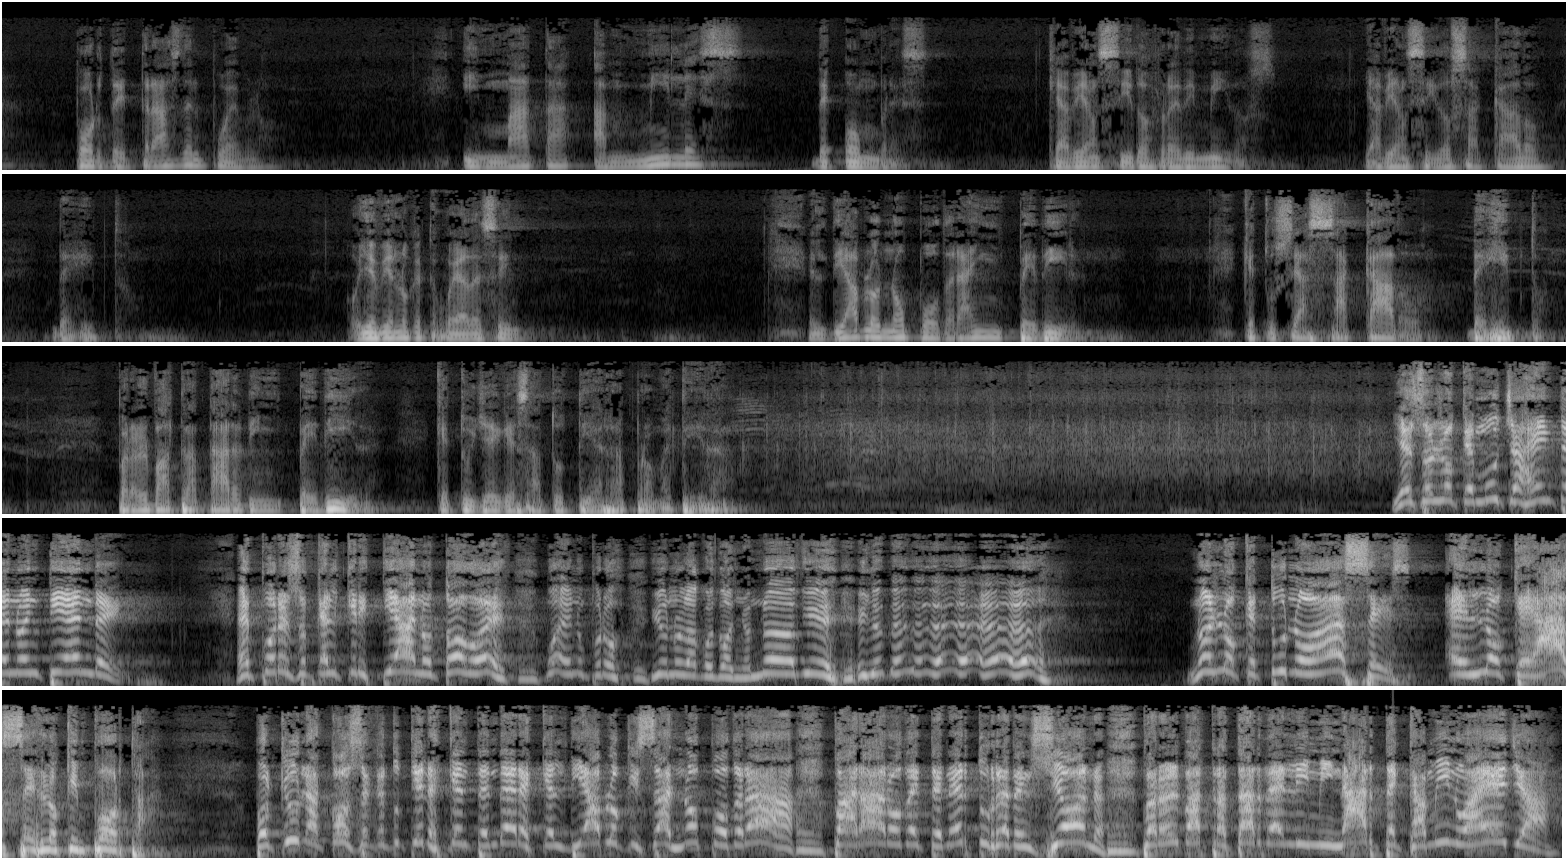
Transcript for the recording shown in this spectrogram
por detrás del pueblo y mata a miles de hombres que habían sido redimidos y habían sido sacados de Egipto. Oye bien lo que te voy a decir. El diablo no podrá impedir que tú seas sacado de Egipto, pero él va a tratar de impedir que tú llegues a tu tierra prometida. Y eso es lo que mucha gente no entiende. Es por eso que el cristiano todo es, bueno, pero yo no le hago daño a nadie. No es lo que tú no haces, es lo que haces lo que importa. Porque una cosa que tú tienes que entender es que el diablo quizás no podrá parar o detener tu redención, pero él va a tratar de eliminarte camino a ella.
